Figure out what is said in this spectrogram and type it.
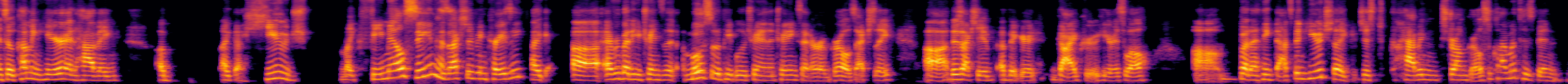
And so coming here and having a like a huge like female scene has actually been crazy. Like uh, everybody who trains, the, most of the people who train in the training center are girls. Actually, uh, there's actually a, a, bigger guy crew here as well. Um, but I think that's been huge. Like just having strong girls to climb with has been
